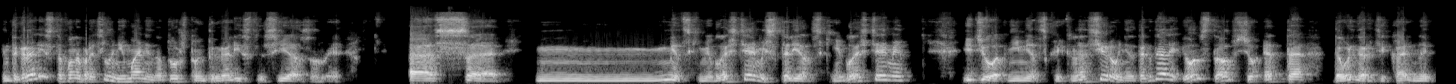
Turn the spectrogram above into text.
интегралистов, он обратил внимание на то, что интегралисты связаны э, с немецкими властями, итальянскими властями, идет немецкое финансирование и так далее, и он стал все это довольно радикально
